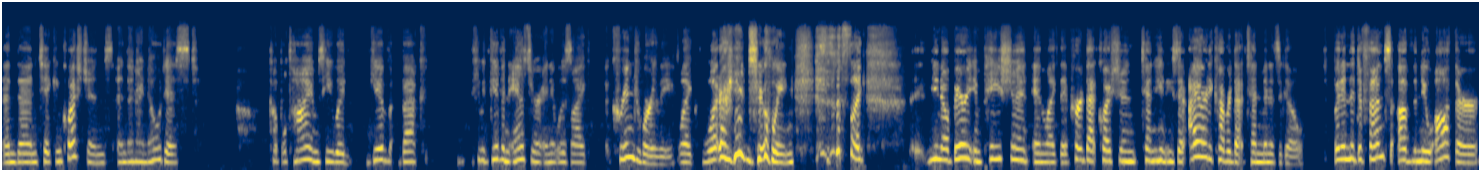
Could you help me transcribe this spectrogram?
and then taking questions and then i noticed a couple times he would give back he would give an answer and it was like cringeworthy like what are you doing it's like you know, very impatient and like they've heard that question 10 he said, I already covered that 10 minutes ago. But in the defense of the new author,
